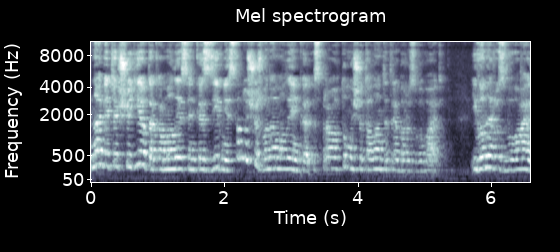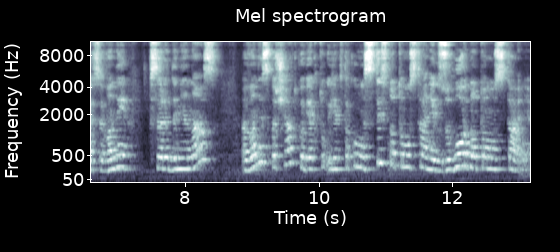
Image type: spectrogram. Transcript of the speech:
навіть якщо є така малесенька здібність, та ну що ж вона маленька, справа в тому, що таланти треба розвивати. І вони розвиваються. Вони всередині нас, вони спочатку як, як в такому стиснутому стані, як згорнутому стані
